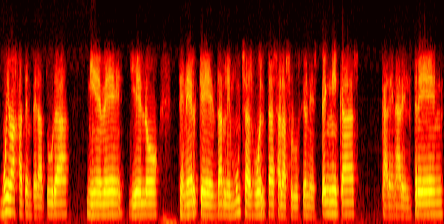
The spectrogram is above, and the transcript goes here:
muy baja temperatura, nieve, hielo, tener que darle muchas vueltas a las soluciones técnicas, carenar el tren,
